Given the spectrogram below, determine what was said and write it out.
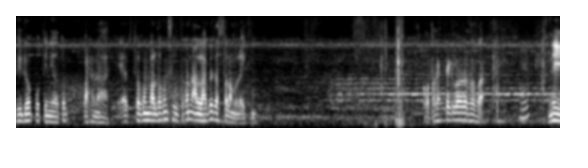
ভিডিও প্রতিনিয়ত পাঠানো হয়। তখন ভালো থাকুন সুস্থ থাকুন আল্লাহ হাফেজ আসসালামু আলাইকুম। কথা কাটতে গেল দাদা নেই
